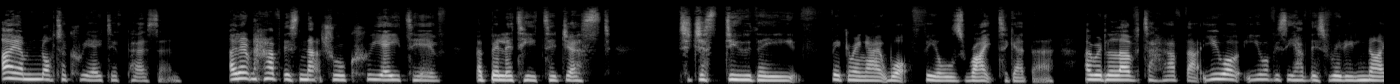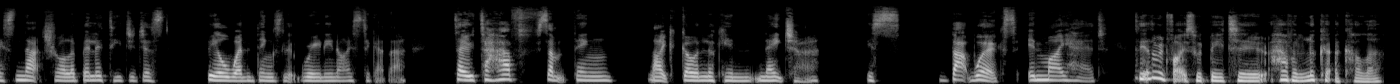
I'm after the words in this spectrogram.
I am not a creative person. I don't have this natural creative ability to just to just do the figuring out what feels right together. I would love to have that. You are you obviously have this really nice natural ability to just feel when things look really nice together. So to have something like go and look in nature is that works in my head. The other advice would be to have a look at a colour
